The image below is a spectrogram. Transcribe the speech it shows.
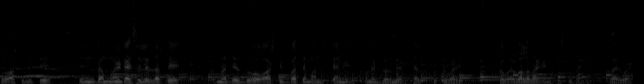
তো আসলেতে চ্যানেলটা মনিটাইজ হলে যাতে আপনাদের দোয়া আশীর্বাদে মানুষকে আমি অনেক ধরনের হেল্প করতে পারি। সবাই ভালো থাকেন, সুস্থ থাকেন। বাই বাই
